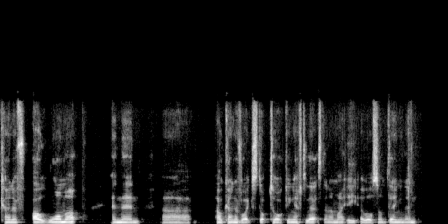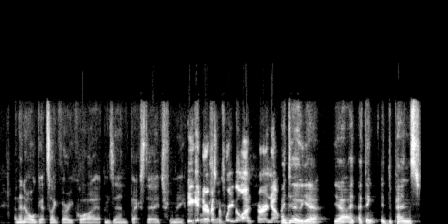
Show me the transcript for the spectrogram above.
kind of I'll warm up and then uh, I'll kind of like stop talking after that. So then I might eat a little something and then and then it all gets like very quiet and zen backstage for me. Do you get nervous before you go on or no? I do, yeah. Yeah. I, I think it depends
